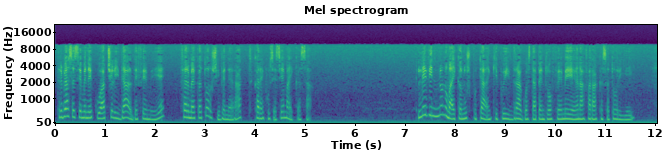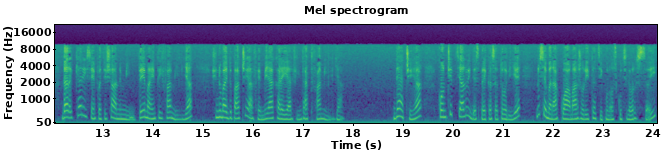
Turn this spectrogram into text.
trebuia să semene cu acel ideal de femeie, fermecător și venerat, care fusese maică sa. Levin nu numai că nu-și putea închipui dragostea pentru o femeie în afara căsătoriei, dar chiar îi se înfățișa în minte mai întâi familia și numai după aceea femeia care i-ar fi dat familia. De aceea, concepția lui despre căsătorie nu semăna cu a majorității cunoscuților săi,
